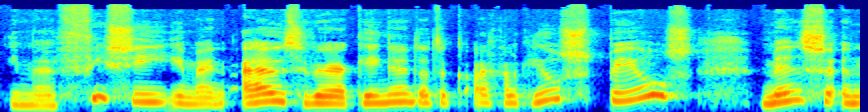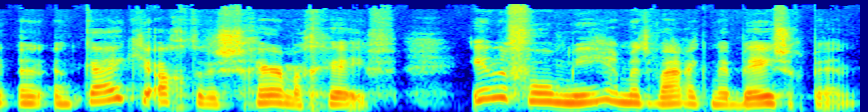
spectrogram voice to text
in mijn visie, in mijn uitwerkingen. Dat ik eigenlijk heel speels mensen een, een, een kijkje achter de schermen geef. Informeren met waar ik mee bezig ben.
